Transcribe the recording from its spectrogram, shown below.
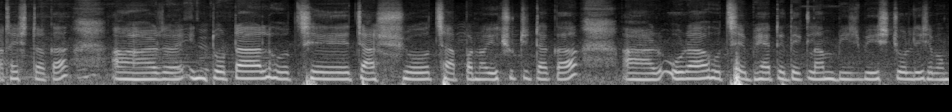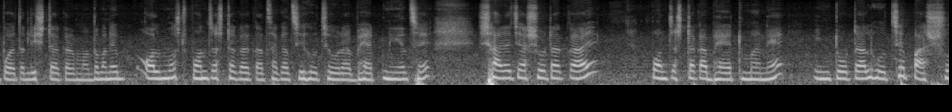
আঠাশ টাকা। আর ইন টোটাল হচ্ছে চারশো ছাপ্পান্ন, একষট্টি টাকা। আর ওরা হচ্ছে ভ্যাটে দেখলাম বিশ বিশ, চল্লিশ এবং পঁয়তাল্লিশ টাকার মতো মানে অলমোস্ট পঞ্চাশ টাকার কাছাকাছি হচ্ছে ওরা ভ্যাট নিয়েছে। সাড়ে চারশো টাকায় পঞ্চাশ টাকা ভ্যাট মানে ইন টোটাল হচ্ছে পাঁচশো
